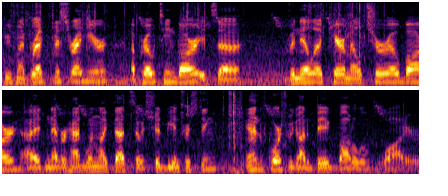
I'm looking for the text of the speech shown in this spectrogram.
Here's my breakfast right here, a protein bar. It's a vanilla caramel churro bar. I'd never had one like that, so it should be interesting. And of course, we got a big bottle of water.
